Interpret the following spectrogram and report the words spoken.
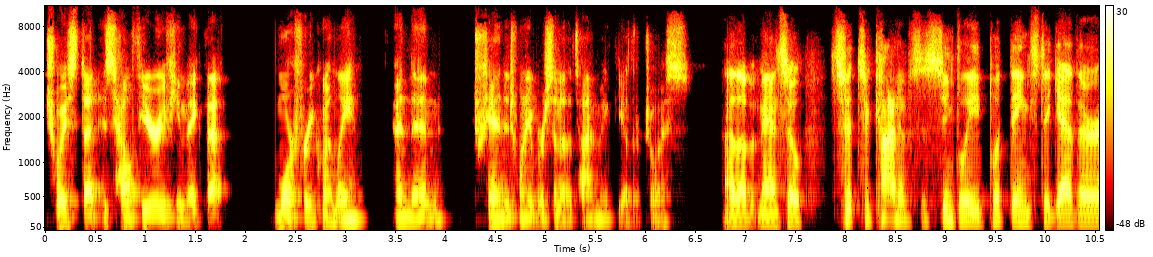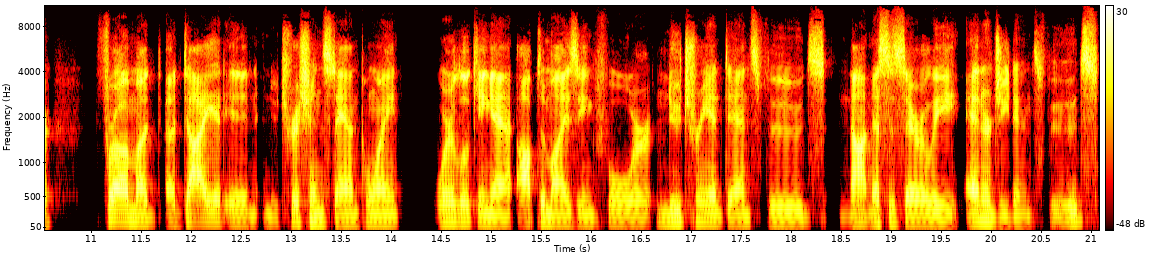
choice that is healthier if you make that more frequently and then 10 to 20% of the time make the other choice. I love it man. So to, to kind of succinctly put things together from a, a diet and nutrition standpoint we're looking at optimizing for nutrient dense foods not necessarily energy dense foods.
